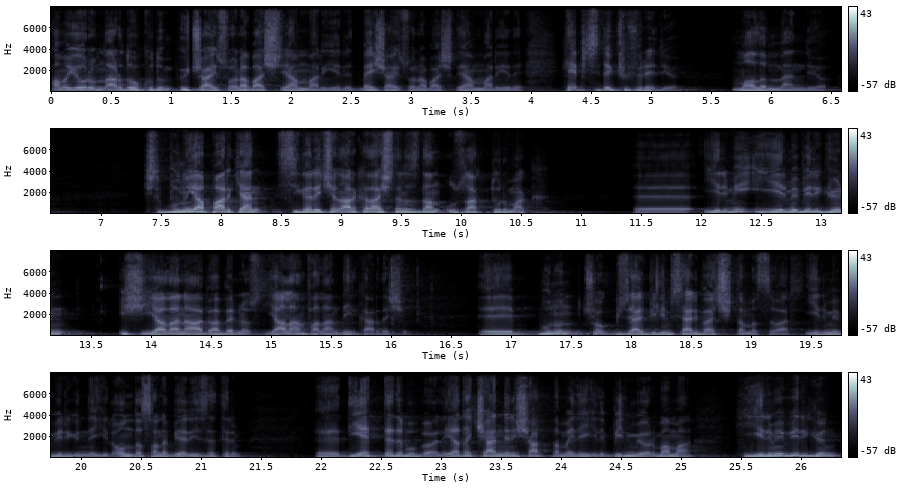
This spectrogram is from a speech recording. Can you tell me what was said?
Ama yorumlarda okudum. Üç ay sonra başlayan var yeri. Beş ay sonra başlayan var yeri. Hepsi de küfür ediyor. Malım ben diyor. İşte bunu yaparken sigara içen arkadaşlarınızdan uzak durmak. Ee, 20-21 gün işi yalan abi haberin olsun. Yalan falan değil kardeşim. Ee, bunun çok güzel bilimsel bir açıklaması var. 21 günle ilgili. Onu da sana bir ara izletirim. Ee, diyette de bu böyle. Ya da kendini şartlama ile ilgili bilmiyorum ama 21 gün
